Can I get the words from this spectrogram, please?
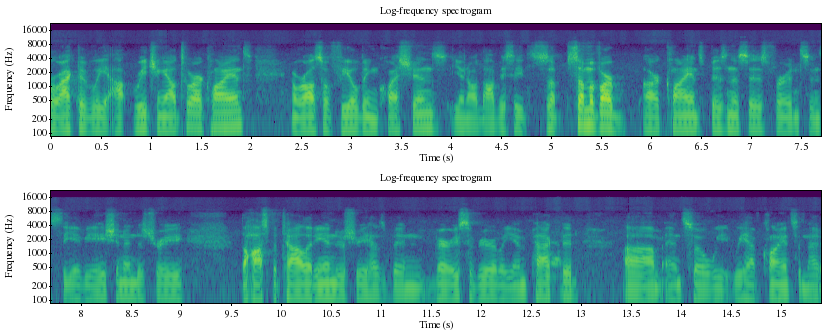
proactively out, reaching out to our clients and we're also fielding questions you know obviously some, some of our our clients businesses for instance the aviation industry the hospitality industry has been very severely impacted Um, and so we, we have clients in that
